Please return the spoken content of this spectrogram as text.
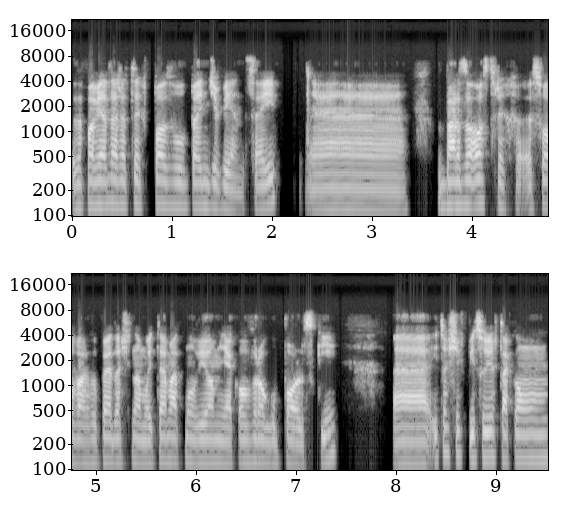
zapowiada, że tych pozwów będzie więcej. E, w bardzo ostrych słowach wypowiada się na mój temat, mówi o mnie jako wrogu Polski. I to się wpisuje w taką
